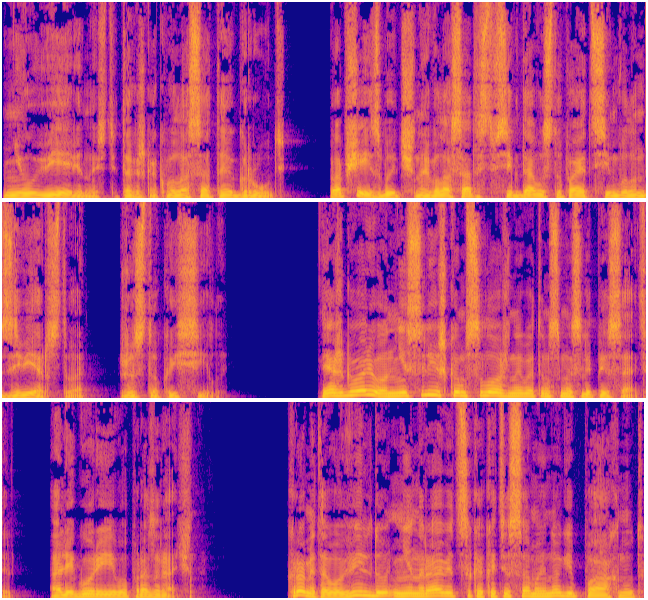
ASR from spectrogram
неуверенности, так же, как волосатая грудь. Вообще избыточная волосатость всегда выступает символом зверства, жестокой силы. Я же говорю, он не слишком сложный в этом смысле писатель. Аллегория его прозрачна. Кроме того, Вильду не нравится, как эти самые ноги пахнут,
